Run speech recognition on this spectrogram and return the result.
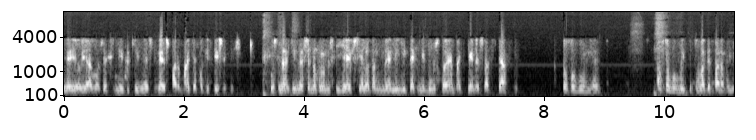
λέει ο Ιάγο, έτσι είναι οι επικίνδυνες ιδέες, φαρμάκια από τη φύση τους. Που στην αρχή δεν σε ενοχλούν στη γεύση, αλλά όταν με λίγη τέχνη μπουν στο αίμα και είναι σαν φτιάχνει. Αυτό φοβούνται. Αυτό φοβείται, φοβάται πάρα πολλοί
